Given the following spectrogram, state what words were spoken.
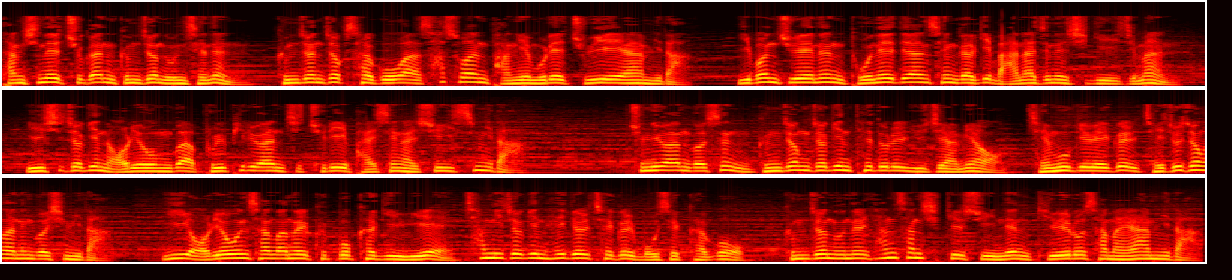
당신의 주간 금전 운세는 금전적 사고와 사소한 방해물에 주의해야 합니다. 이번 주에는 돈에 대한 생각이 많아지는 시기이지만 일시적인 어려움과 불필요한 지출이 발생할 수 있습니다. 중요한 것은 긍정적인 태도를 유지하며 재무 계획을 재조정하는 것입니다. 이 어려운 상황을 극복하기 위해 창의적인 해결책을 모색하고 금전운을 향상시킬 수 있는 기회로 삼아야 합니다.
